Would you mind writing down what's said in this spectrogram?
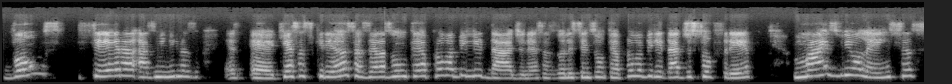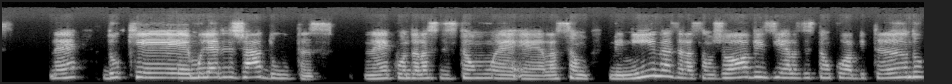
vão ser as meninas, é, é, que essas crianças elas vão ter a probabilidade, né, essas adolescentes vão ter a probabilidade de sofrer mais violências, né, do que mulheres já adultas, né, quando elas estão, é, é, elas são meninas, elas são jovens e elas estão coabitando,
